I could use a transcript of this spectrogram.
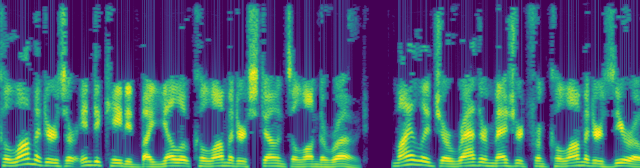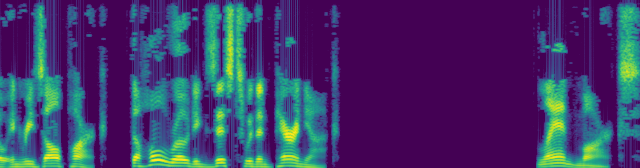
Kilometers are indicated by yellow kilometer stones along the road. Mileage are rather measured from kilometer zero in Rizal Park. The whole road exists within Parañaque. Landmarks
